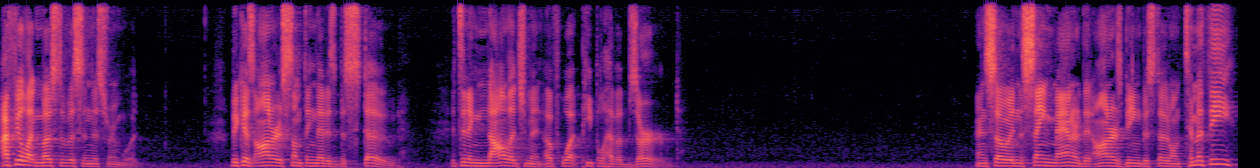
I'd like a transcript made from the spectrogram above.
I feel like most of us in this room would. Because honor is something that is bestowed, it's an acknowledgement of what people have observed. And so, in the same manner that honor is being bestowed on Timothy,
